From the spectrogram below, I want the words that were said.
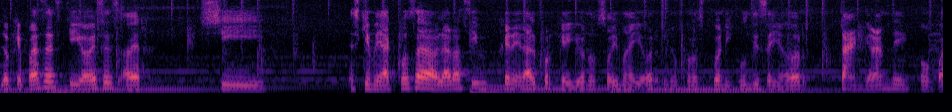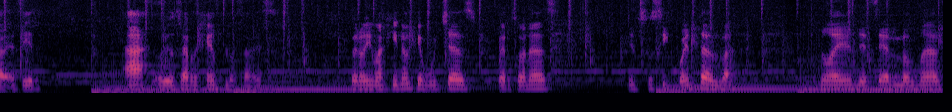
Lo que pasa es que yo a veces, a ver, si es que me da cosa hablar así en general porque yo no soy mayor y no conozco a ningún diseñador tan grande como para decir, ah, lo voy a usar de ejemplo, ¿sabes? Pero imagino que muchas personas en sus 50 va, no deben de ser los más,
